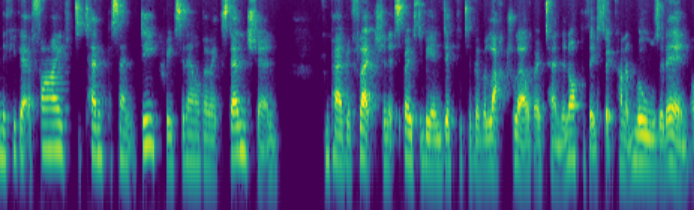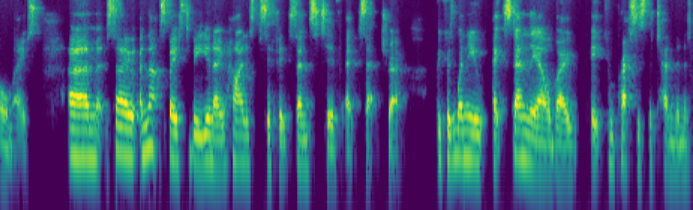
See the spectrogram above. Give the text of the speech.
And if you get a 5 to 10% decrease in elbow extension compared with flexion, it's supposed to be indicative of a lateral elbow tendinopathy. So it kind of rules it in almost. Um, so, and that's supposed to be, you know, highly specific, sensitive, etc. Because when you extend the elbow, it compresses the tendon as,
